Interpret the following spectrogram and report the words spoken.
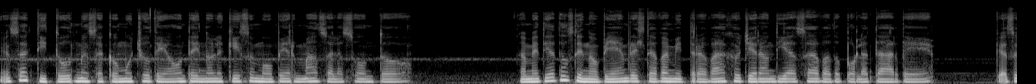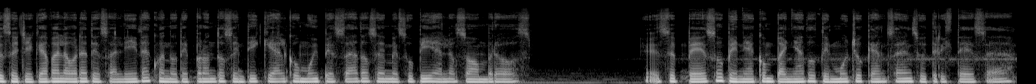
Esa actitud me sacó mucho de onda y no le quise mover más al asunto. A mediados de noviembre estaba en mi trabajo y era un día sábado por la tarde. Casi se llegaba la hora de salida cuando de pronto sentí que algo muy pesado se me subía en los hombros. Ese peso venía acompañado de mucho cansancio y tristeza.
